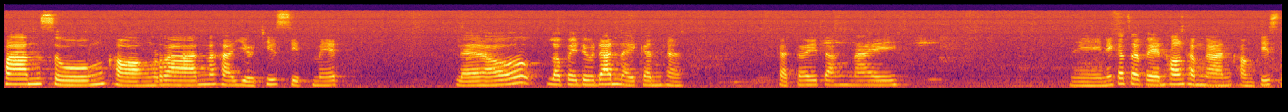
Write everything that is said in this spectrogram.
ความสูงของร้านนะคะ อยู่ที่ 10 เมตร แล้วเราไปดูด้านในกันค่ะกัดโดยดังในนี่นี่ก็จะเป็นห้องทำงานของพี่แส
